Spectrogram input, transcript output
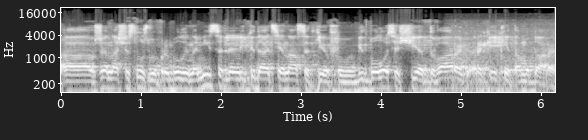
е, вже наші служби прибули на місце для ліквідації наслідків, відбулося ще два ра- ракетні там удари.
